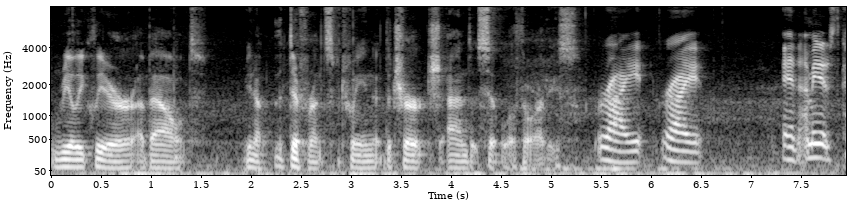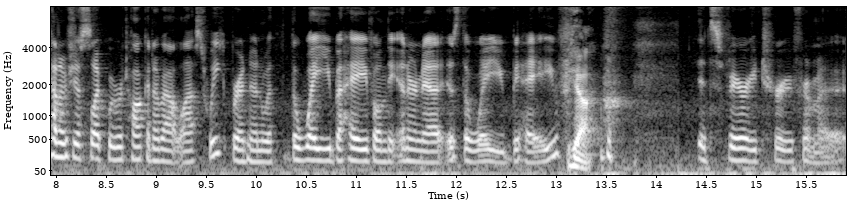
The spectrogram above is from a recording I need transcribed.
really clear about, you know, the difference between the church and civil authorities. Right, right. And I mean, it's kind of just like we were talking about last week, Brendan, with the way you behave on the internet is the way you behave. Yeah. it's very true from a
